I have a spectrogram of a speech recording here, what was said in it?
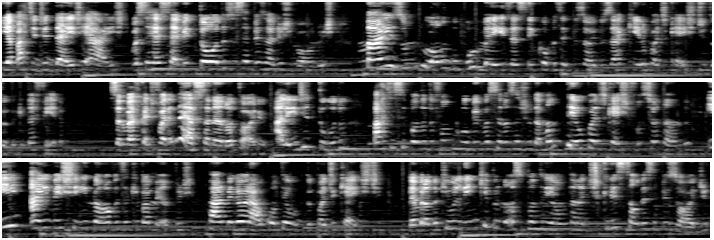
E a partir de R$ reais, você recebe todos os episódios bônus mais um longo por mês, assim como os episódios aqui no podcast de toda quinta-feira. Você não vai ficar de fora dessa, né, Notório? Além de tudo, participando do fã clube você nos ajuda a manter o podcast funcionando e a investir em novos equipamentos para melhorar o conteúdo do podcast. Lembrando que o link para o nosso Patreon está na descrição desse episódio,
